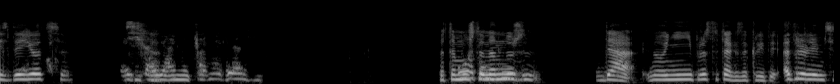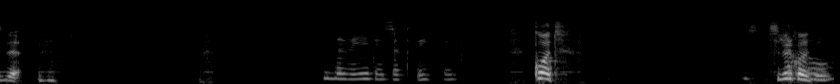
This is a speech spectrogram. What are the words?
издается... Тихо. Я ничего не вижу. Потому О, что нам двери. нужен... Да, но они не просто так закрыты. Отправляемся туда. Двери закрыты. Кот, суперкот, Что?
